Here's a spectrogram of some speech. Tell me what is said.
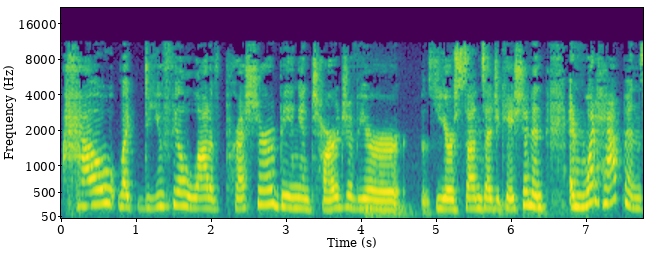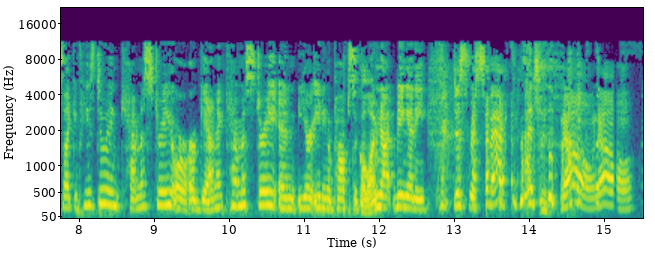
how like do you feel a lot of pressure being in charge of your your son's education. And and what happens like if he's doing chemistry or organic chemistry and you're eating a popsicle? I'm not being any disrespect but no no.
